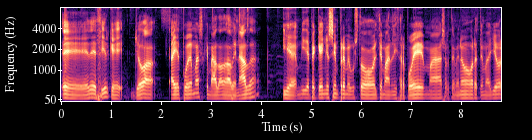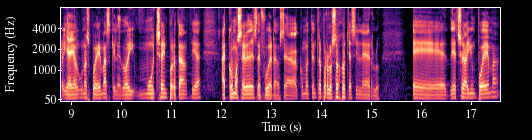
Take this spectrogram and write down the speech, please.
Eh, he de decir que yo a- hay poemas que me ha dado avenada y a mí de pequeño siempre me gustó el tema de analizar poemas, arte menor, arte mayor y hay algunos poemas que le doy mucha importancia a cómo se ve desde fuera, o sea, cómo te entra por los ojos ya sin leerlo. Eh, de hecho, hay un poema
